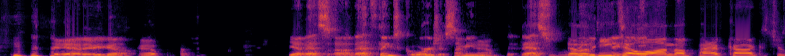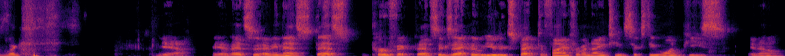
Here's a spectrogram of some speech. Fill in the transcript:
yeah, there you go. Yep. Yeah, that's uh, that thing's gorgeous. I mean, that's Yeah, really the detail de- on the petcock is just like. Yeah, yeah, that's. I mean, that's that's perfect. That's exactly what you'd expect to find from a 1961 piece. You know,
